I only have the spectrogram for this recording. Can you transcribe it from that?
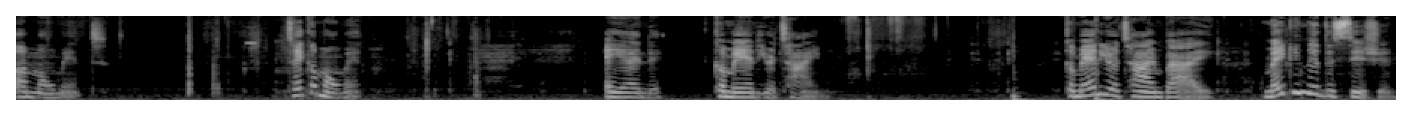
a moment. Take a moment and command your time. Command your time by making the decision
